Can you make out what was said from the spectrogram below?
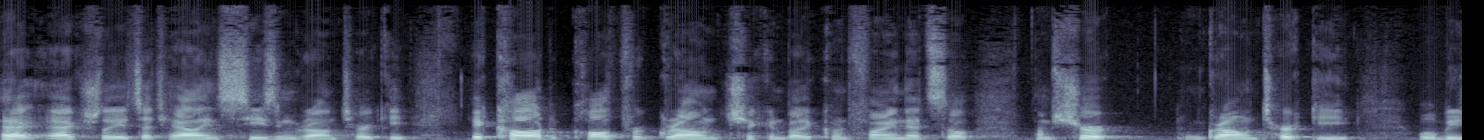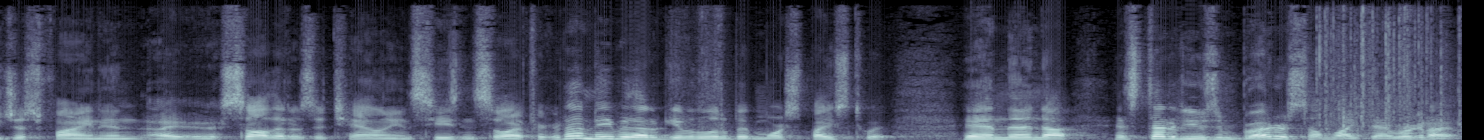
actually, it's Italian seasoned ground turkey. It called called for ground chicken, but I couldn't find that, so I'm sure ground turkey will be just fine. And I saw that it was Italian seasoned, so I figured, oh, maybe that'll give a little bit more spice to it. And then uh, instead of using bread or something like that, we're gonna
